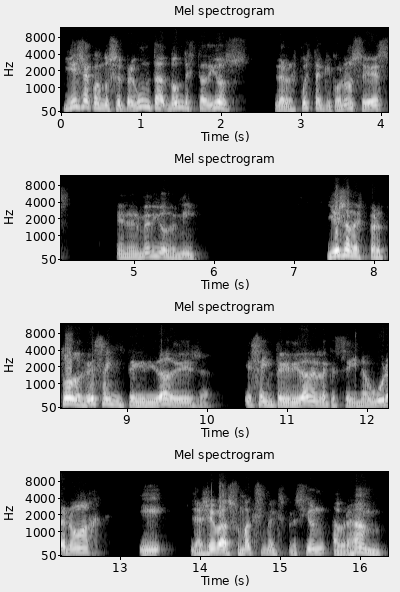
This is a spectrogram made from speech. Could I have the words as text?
Y ella cuando se pregunta dónde está Dios, la respuesta que conoce es en el medio de mí. Y ella despertó desde esa integridad de ella, esa integridad en la que se inaugura Noah y la lleva a su máxima expresión Abraham,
